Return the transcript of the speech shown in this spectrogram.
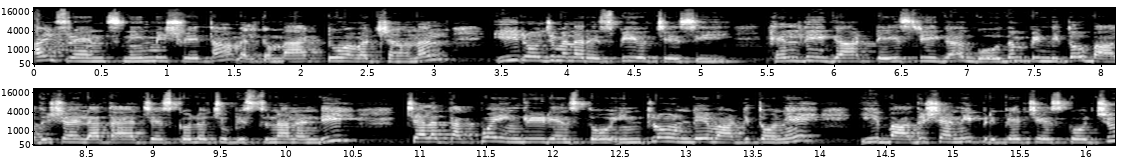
హాయ్ ఫ్రెండ్స్ నేను మీ Shweta. Welcome back to our channel ఈరోజు మన రెసిపీ వచ్చేసి హెల్తీగా టేస్టీగా గోధుమ పిండితో బాదుషా ఎలా తయారు చేసుకోవాలో చూపిస్తున్నానండి. చాలా తక్కువ ఇంగ్రీడియంట్స్తో ఇంట్లో ఉండే వాటితోనే ఈ బాదుషాని ప్రిపేర్ చేసుకోవచ్చు.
